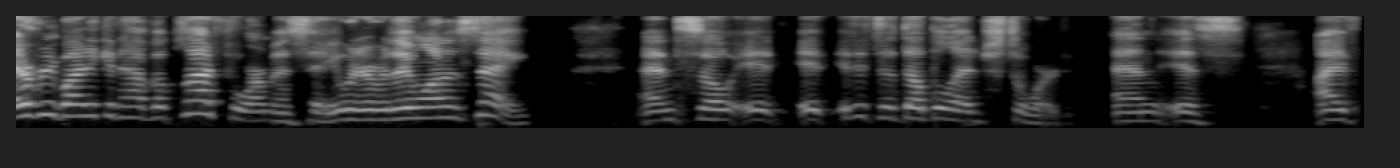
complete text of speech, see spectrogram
everybody can have a platform and say whatever they want to say. And so it, it it's a double-edged sword. And it's I've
